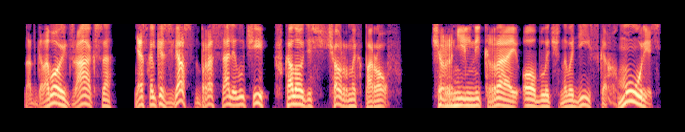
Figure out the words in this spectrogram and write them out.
Над головой Джакса несколько звезд бросали лучи в колодец черных паров. Чернильный край облачного диска, хмурясь,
